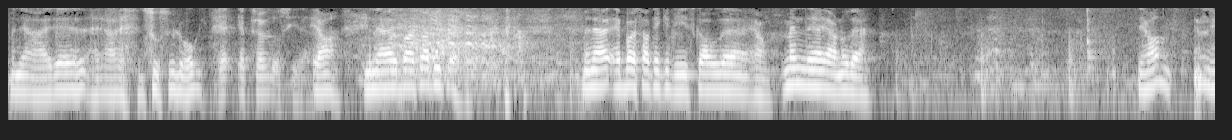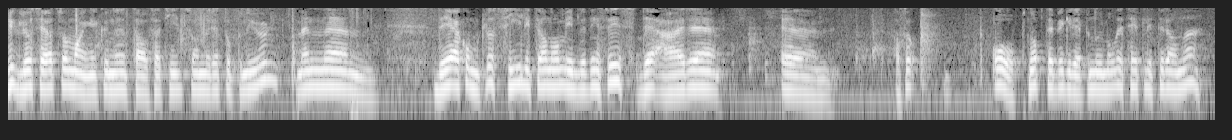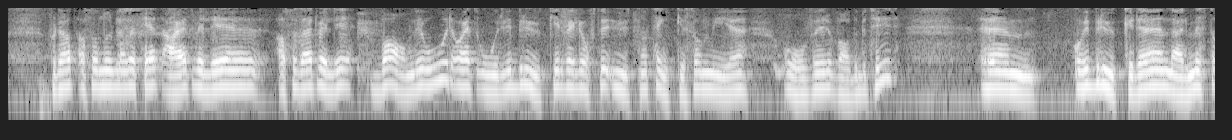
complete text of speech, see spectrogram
Men jeg er, jeg er sosiolog. Jeg, jeg, prøvde å si det. Ja, Men jeg bare sa at ikke, men jeg, jeg bare sa at ikke de skal Ja, men jeg er nå det. Ja, hyggelig å se at så mange kunne ta seg tid sånn rett oppunder jul. Men eh, det jeg kommer til å si litt om innledningsvis, det er eh, eh altså åpne opp det begrepet normalitet litt. For altså, normalitet er et, veldig, altså, det er et veldig vanlig ord, og et ord vi bruker veldig ofte uten å tenke så mye over hva det betyr. Um, og vi bruker det nærmest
